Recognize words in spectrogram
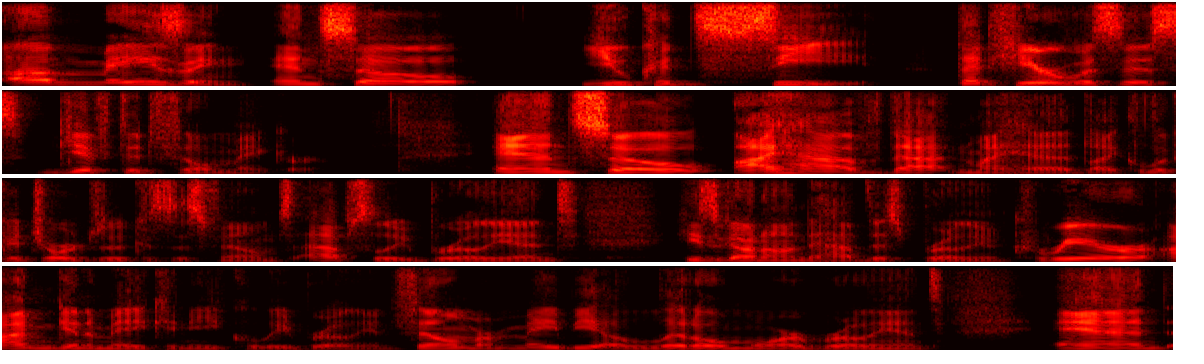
amazing. And so you could see that here was this gifted filmmaker. And so I have that in my head. Like, look at George Lucas's films, absolutely brilliant. He's gone on to have this brilliant career. I'm going to make an equally brilliant film, or maybe a little more brilliant. And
